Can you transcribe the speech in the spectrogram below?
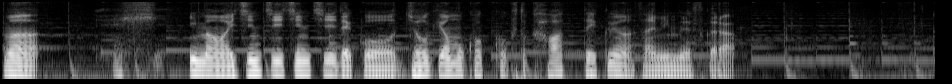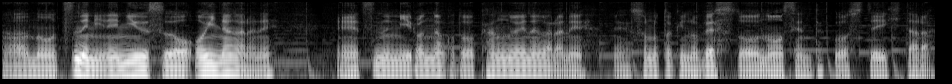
まあ、今は一日一日でこう、状況も刻々と変わっていくようなタイミングですから、あの、常にね、ニュースを追いながらね、えー、常にいろんなことを考えながらね、えー、その時のベストの選択をしていけたら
